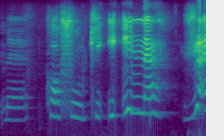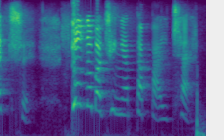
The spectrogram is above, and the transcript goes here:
my, koszulki i inne rzeczy. Do zobaczenia, papa i cześć.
